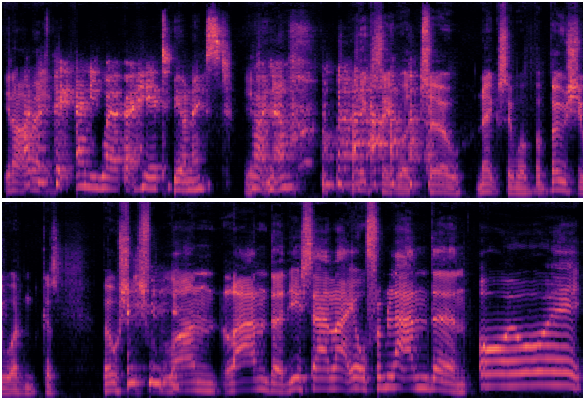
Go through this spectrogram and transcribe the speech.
You know, I, I mean? pick anywhere but here, to be honest, yeah. right now. Nixie would too. Nixie would, but Bushy wouldn't because Bullshit's from Lon- London. You sound like you're from London. Oi, oi.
